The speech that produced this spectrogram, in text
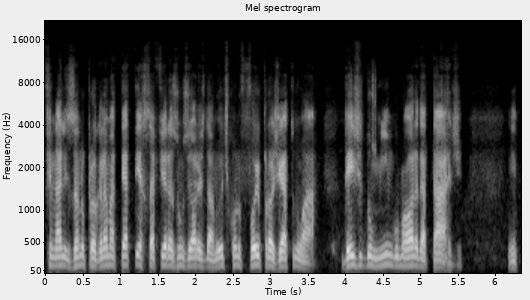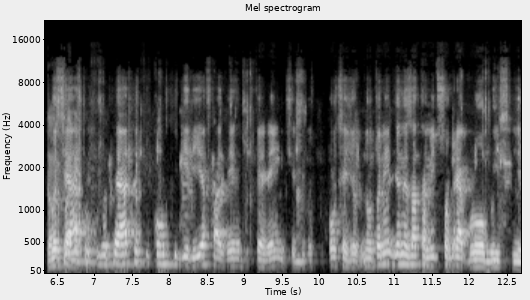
finalizando o programa até terça-feira às 11 horas da noite, quando foi o projeto no ar. Desde domingo, uma hora da tarde. Então, você, falei... acha, você acha que conseguiria fazer diferente? Ou seja, não estou nem dizendo exatamente sobre a Globo em si.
